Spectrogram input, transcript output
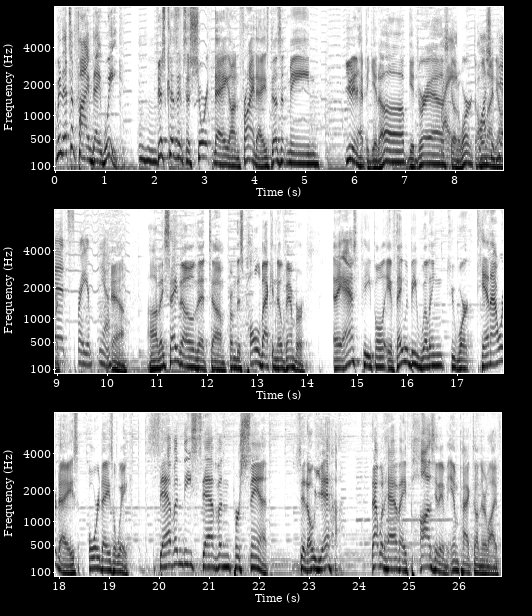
I mean, that's a five day week. Just because it's a short day on Fridays doesn't mean you didn't have to get up, get dressed, Right. go to work, the whole Wash nine your yards. pits, spray your, yeah. Yeah. Uh, they say, though, that um, from this poll back in November, they asked people if they would be willing to work 10 hour days, four days a week. 77% said, oh, yeah, that would have a positive impact on their life.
